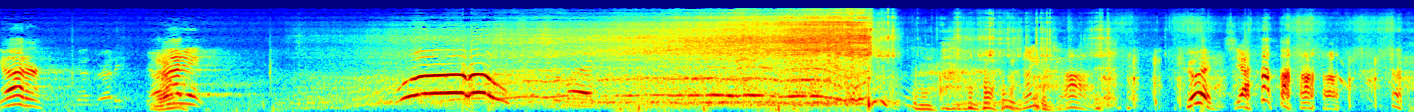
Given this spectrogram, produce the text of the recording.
You got her. You guys ready? You Ready? Woohoo! nice job. Good job.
